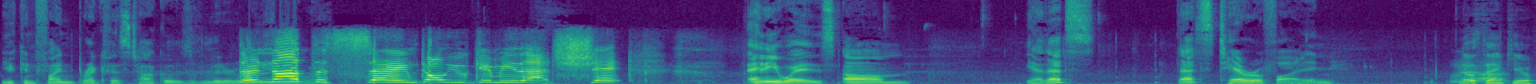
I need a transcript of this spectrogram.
you can find breakfast tacos literally. They're not anywhere. the same. Don't you give me that shit. Anyways, um, yeah, that's that's terrifying. No, thank you.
